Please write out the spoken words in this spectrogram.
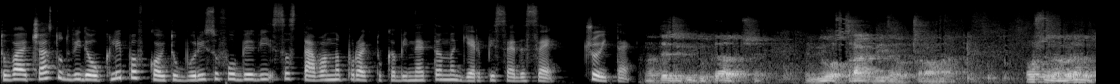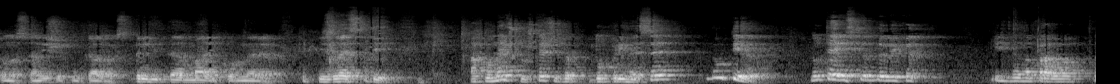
Това е част от видеоклипа, в който Борисов обяви състава на проекто кабинета на Герпи СДС. Чуйте. На тези, които казват, че е било страх да от парламента. Още на времето на Станишев му казах, спригите Мари Корнелева. Излез ти. Ако нещо щеше да допринесе, да отидат. Но те искат да викат и да направят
